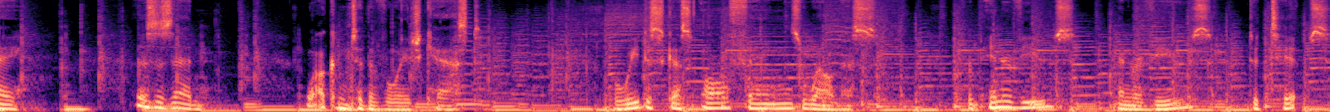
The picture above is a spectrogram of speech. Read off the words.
Hey, this is Ed. Welcome to the Voyage Cast, where we discuss all things wellness, from interviews and reviews to tips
